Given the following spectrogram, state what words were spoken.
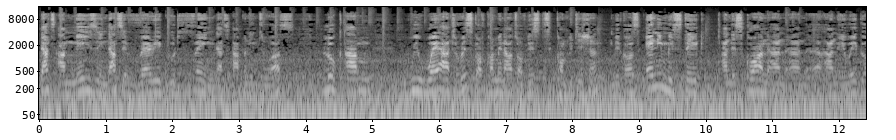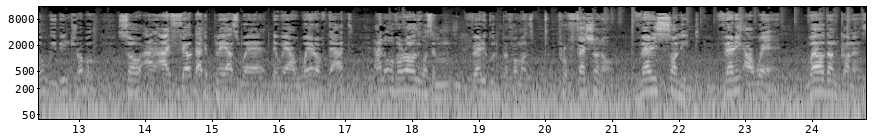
That's amazing. That's a very good thing that's happening to us. Look, um, we were at risk of coming out of this competition because any mistake and the score and and, and, uh, and away goal, we'd be in trouble. So I, I felt that the players were they were aware of that, and overall it was a very good performance, professional, very solid, very aware. Well done, Gunners.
